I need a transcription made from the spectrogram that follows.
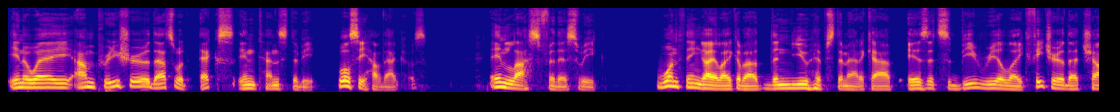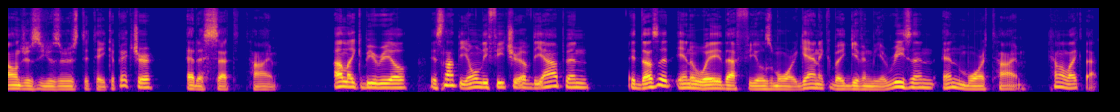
In a way, I'm pretty sure that's what X intends to be. We'll see how that goes. And last for this week, one thing I like about the new Hipstamatic app is its BeReal like feature that challenges users to take a picture at a set time. Unlike BeReal, it's not the only feature of the app, and it does it in a way that feels more organic by giving me a reason and more time. Kind of like that.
